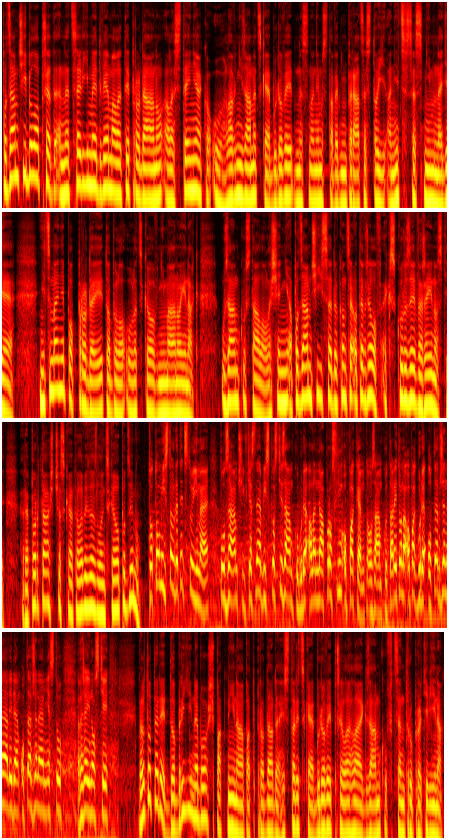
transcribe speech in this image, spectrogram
Podzámčí bylo před necelými dvěma lety prodáno, ale stejně jako u hlavní zámecké budovy dnes na něm stavební práce stojí a nic se s ním neděje. Nicméně po prodeji to bylo u Leckého vnímáno jinak. U zámku stálo lešení a podzámčí se dokonce otevřelo v exkurzi veřejnosti. Reportáž České televize z loňského podzimu. Toto místo, kde teď stojíme, podzámčí v těsné blízkosti zámku, bude ale naprostým opakem toho zámku. Tady to naopak bude otevřené lidem, otevřené městu, veřejnosti. Byl to tedy dobrý nebo špatný nápad prodat historické budovy přilehlé k zámku v centru Protivína?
